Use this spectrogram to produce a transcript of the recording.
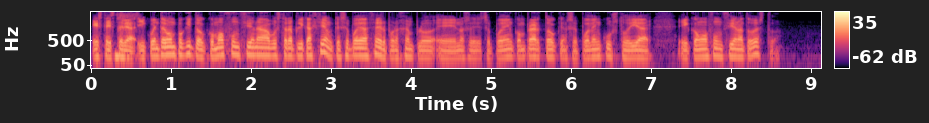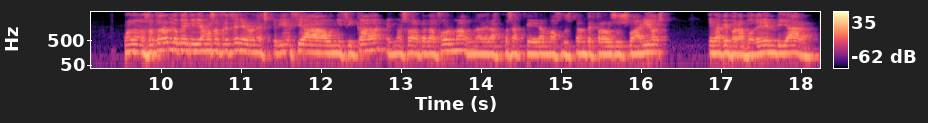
esta historia. Y cuéntame un poquito cómo funciona vuestra aplicación, qué se puede hacer, por ejemplo, eh, no sé, se pueden comprar tokens, se pueden custodiar, ¿Y eh, ¿cómo funciona todo esto? Bueno, nosotros lo que queríamos ofrecer era una experiencia unificada en una sola plataforma. Una de las cosas que eran más frustrantes para los usuarios era que para poder enviar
